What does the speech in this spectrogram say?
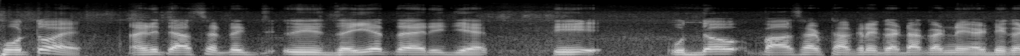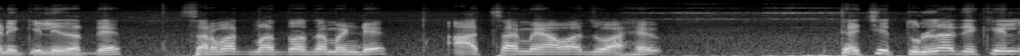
होतो आहे आणि त्यासाठी जी तयारी जी आहे ती उद्धव बाळासाहेब ठाकरे गटाकडनं या ठिकाणी केली जाते. सर्वात महत्त्वाचं म्हणजे आजचा मेळावा जो आहे त्याची तुलना देखील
